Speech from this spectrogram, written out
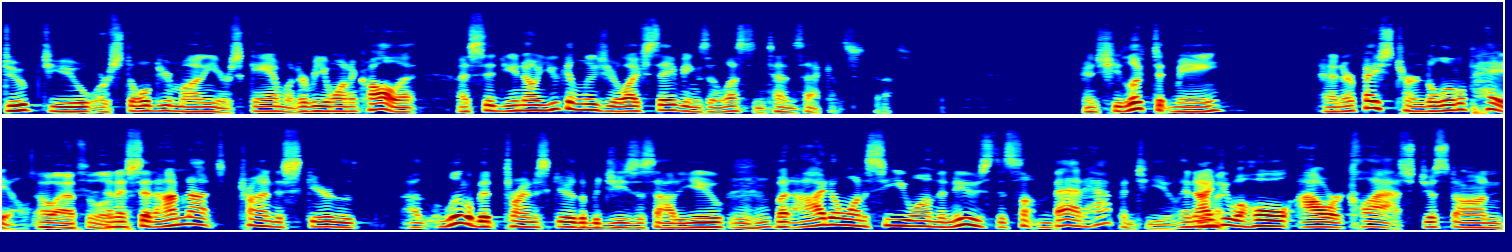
duped you or stole your money or scam, whatever you want to call it. I said, you know, you can lose your life savings in less than 10 seconds. Yes. And she looked at me and her face turned a little pale. Oh, absolutely. And I said, I'm not trying to scare the, a little bit trying to scare the bejesus out of you, Mm-hmm. but I don't want to see you on the news that something bad happened to you. And I do a whole hour class just on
